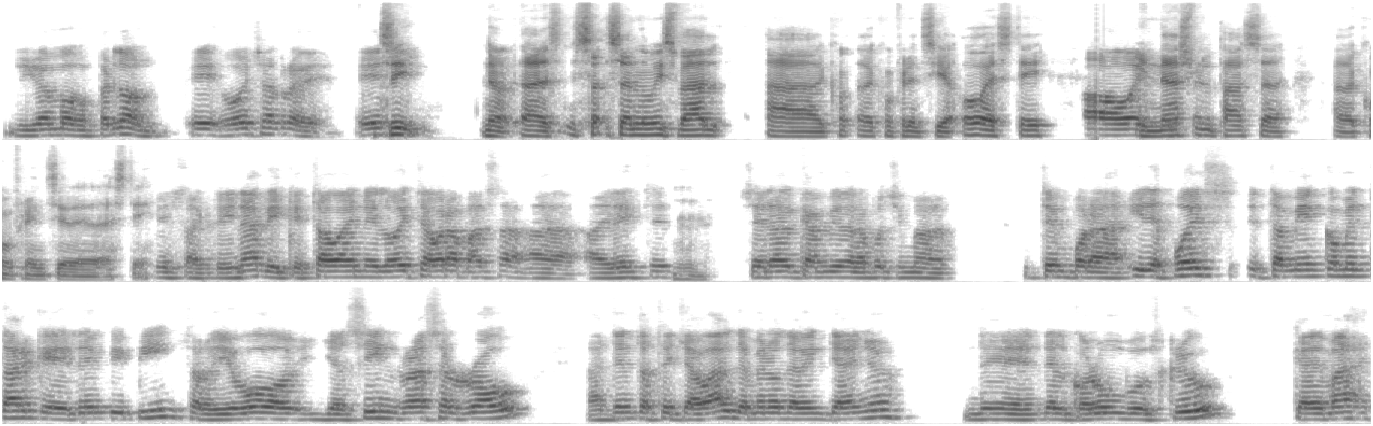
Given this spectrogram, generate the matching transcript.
digamos, perdón, eh, o es al revés. Es, Sí, no, uh, San Luis va a, la conferencia oeste, y Nashville pasa a la conferencia del este. Exacto, y Nashville, que estaba en el oeste, ahora pasa al este. -huh. Será el cambio de la próxima temporada. Y después eh, también comentar que el MVP se lo llevó Yacine Russell Rowe, atento a este chaval de menos de 20 años, de, del Columbus Crew, que además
